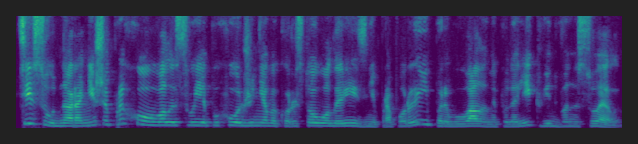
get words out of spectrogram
Ці судна раніше приховували своє походження, використовували різні прапори і перебували неподалік від Венесуели.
